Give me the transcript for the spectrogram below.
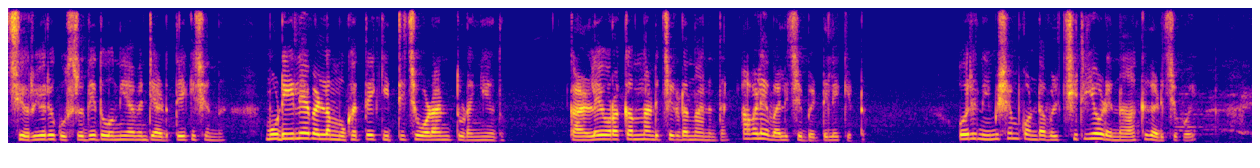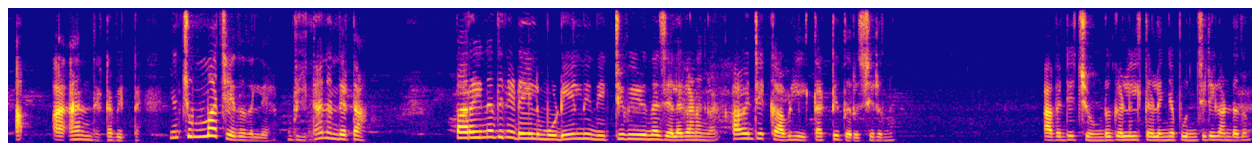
ചെറിയൊരു കുസൃതി തോന്നി അവന്റെ അടുത്തേക്ക് ചെന്ന് മുടിയിലെ വെള്ളം മുഖത്തേക്ക് ഇറ്റിച്ചോടാൻ തുടങ്ങിയതും കള്ളയുറക്കം നടിച്ചു കിടന്ന അനന്തൻ അവളെ വലിച്ച് ബെഡിലേക്കിട്ടു ഒരു നിമിഷം കൊണ്ട് അവൾ ചിരിയോടെ നാക്ക് കടിച്ചുപോയി "അ- അനന്തേട്ട വിട്ടെ. ഞാൻ ചുമ്മാ ചെയ്തതല്ലേ? വിടാൻ അനന്തേട്ടാ. പറയുന്നതിനിടയിൽ മുടിയിൽ നിന്ന് ഇറ്റു വീഴുന്ന ജലകണങ്ങൾ അവന്റെ കവിളിൽ തട്ടിത്തെറിച്ചിരുന്നു. അവന്റെ ചുണ്ടുകളിൽ തെളിഞ്ഞ പുഞ്ചിരി കണ്ടതും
